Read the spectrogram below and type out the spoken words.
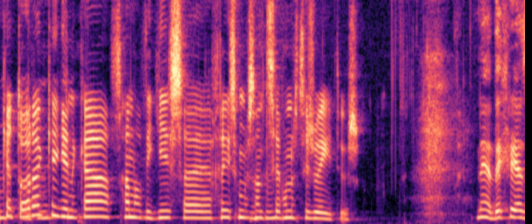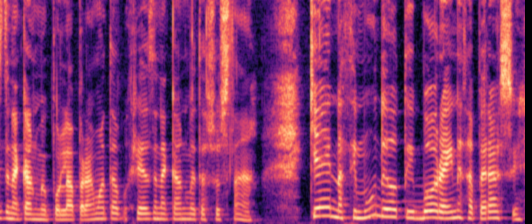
και τωρα και γενικά σαν οδηγείς ε, χρήσιμες να τις έχουν στη ζωή τους. Ναι, δεν χρειάζεται να κάνουμε πολλά πράγματα, χρειάζεται να κάνουμε τα σωστά. Και να θυμούνται ότι η μπόρα είναι θα περάσει.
